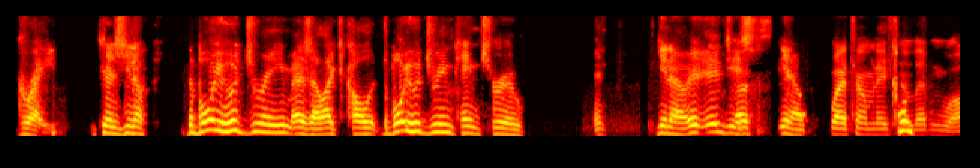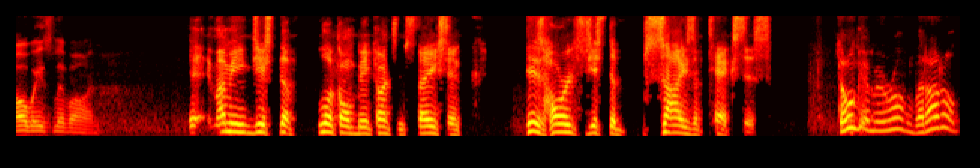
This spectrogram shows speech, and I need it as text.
great because, you know, the boyhood dream, as I like to call it, the boyhood dream came true. And, you know, it, it just, you know, Why Termination Cool. Eleven will always live on. I mean, just the look on Big Country's face and his heart's just the size of Texas. Don't get me wrong, but I don't.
